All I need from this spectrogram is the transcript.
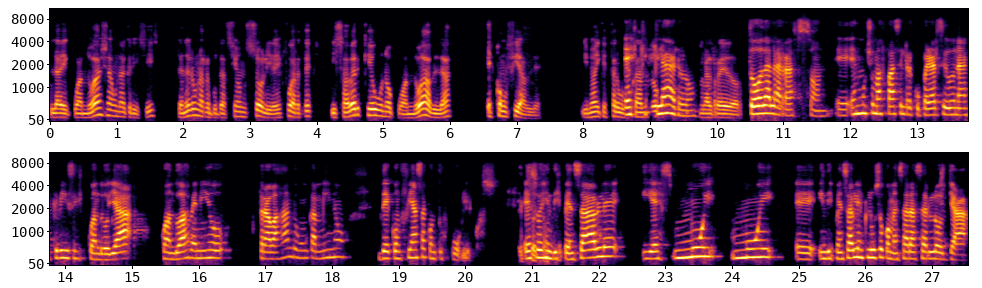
la de cuando haya una crisis, tener una reputación sólida y fuerte y saber que uno cuando habla es confiable y no hay que estar buscando es que, claro, por alrededor. Toda la razón. Eh, es mucho más fácil recuperarse de una crisis cuando ya cuando has venido trabajando en un camino de confianza con tus públicos. Eso es indispensable y es muy, muy eh, indispensable incluso comenzar a hacerlo ya,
